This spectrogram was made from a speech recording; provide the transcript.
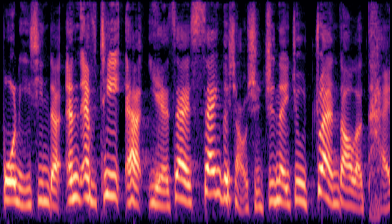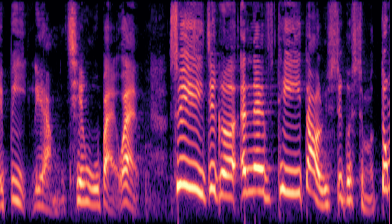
玻璃心的 NFT，啊，也在三个小时之内就赚到了台币两千五百万。所以这个 NFT 到底是个什么东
